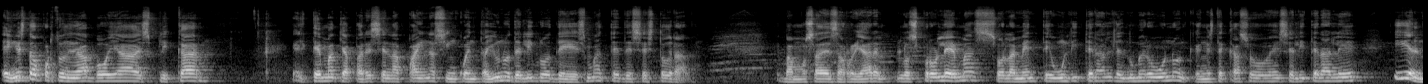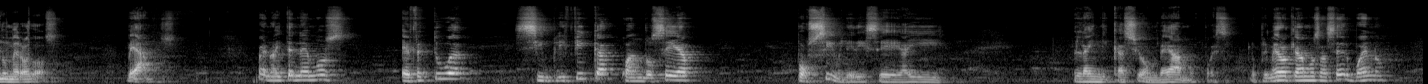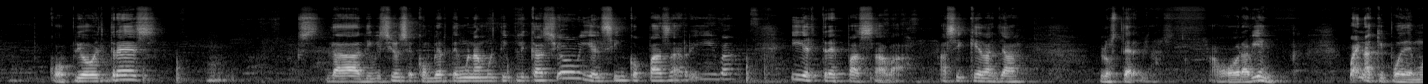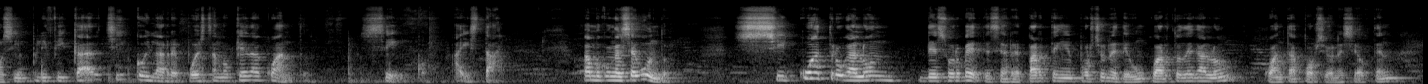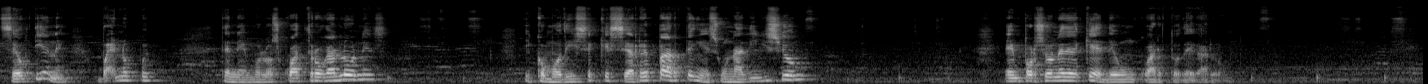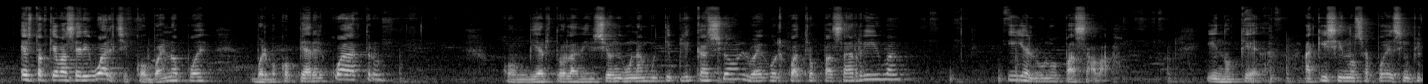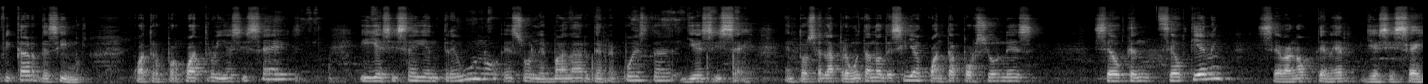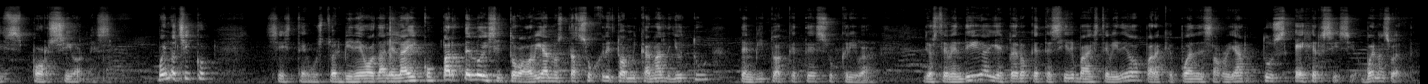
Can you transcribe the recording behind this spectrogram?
En esta oportunidad voy a explicar el tema que aparece en la página 51 del libro de Esmate de sexto grado. Vamos a desarrollar los problemas, solamente un literal del número 1, que en este caso es el literal E, y el número 2. Veamos. Bueno, ahí tenemos, efectúa, simplifica cuando sea posible, dice ahí la indicación. Veamos, pues. Lo primero que vamos a hacer, bueno, Copio el 3, la división se convierte en una multiplicación y el 5 pasa arriba y el 3 pasa abajo. Así quedan ya los términos. Ahora bien, bueno, aquí podemos simplificar, chicos, y la respuesta nos queda ¿cuánto? 5. Ahí está. Vamos con el segundo. Si 4 galones de sorbete se reparten en porciones de un cuarto de galón, ¿cuántas porciones se, se obtienen? Bueno, pues tenemos los cuatro galones y como dice que se reparten es una división en porciones de qué? De un cuarto de galón. ¿Esto qué va a ser igual, chicos? Bueno, pues vuelvo a copiar el 4, convierto la división en una multiplicación, luego el 4 pasa arriba y el 1 pasa abajo. Y nos queda. Aquí si no se puede simplificar, decimos 4 por 4 y 16 y 16 entre 1, eso les va a dar de respuesta 16. Entonces la pregunta nos decía cuántas porciones se, se obtienen. Se van a obtener 16 porciones. Bueno chicos, si te gustó el video dale like, compártelo y si todavía no estás suscrito a mi canal de YouTube, te invito a que te suscribas. Dios te bendiga y espero que te sirva este video para que puedas desarrollar tus ejercicios. Buena suerte.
